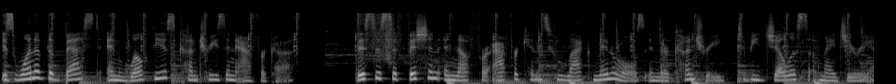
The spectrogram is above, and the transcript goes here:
is one of the best and wealthiest countries in Africa. This is sufficient enough for Africans who lack minerals in their country to be jealous of Nigeria.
